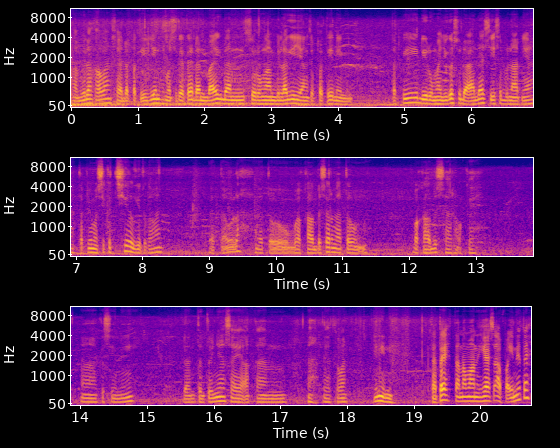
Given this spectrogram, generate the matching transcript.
Alhamdulillah kawan. Saya dapat izin sama si teteh dan baik dan suruh ngambil lagi yang seperti ini nih. Tapi di rumah juga sudah ada sih sebenarnya tapi masih kecil gitu kawan nggak tahu lah nggak tahu bakal besar nggak tahu bakal besar oke. Nah ke sini. Dan tentunya saya akan nah lihat kawan. Ini nih. Teteh tanaman hias apa ini teh?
